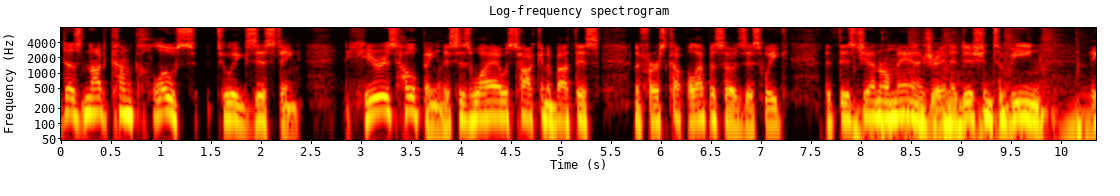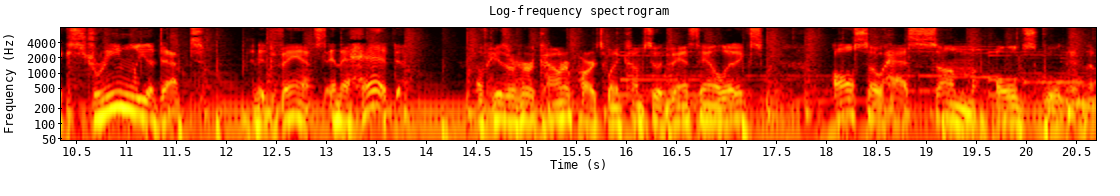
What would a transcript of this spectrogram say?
does not come close to existing. And here is hoping, and this is why I was talking about this in the first couple episodes this week, that this general manager, in addition to being extremely adept and advanced and ahead of his or her counterparts when it comes to advanced analytics, also has some old school in them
